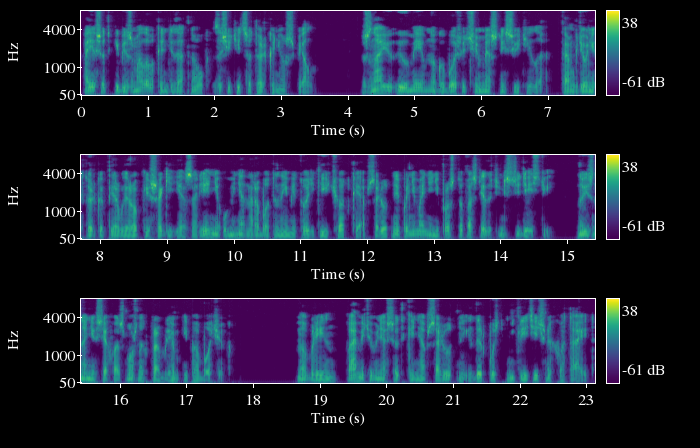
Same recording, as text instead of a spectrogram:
а я все-таки без малого кандидат наук защититься только не успел. Знаю и умею много больше, чем местные светила. Там, где у них только первые робкие шаги и озарения, у меня наработанные методики и четкое, абсолютное понимание не просто последовательности действий, но и знание всех возможных проблем и побочек. Но, блин, память у меня все-таки не абсолютная, и дыр пусть не критичных хватает.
